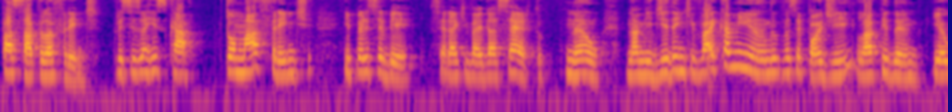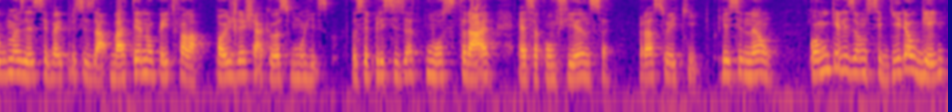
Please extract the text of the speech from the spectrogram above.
passar pela frente. Precisa arriscar, tomar a frente e perceber, será que vai dar certo? Não. Na medida em que vai caminhando, você pode ir lapidando. E algumas vezes você vai precisar bater no peito e falar: pode deixar que eu assumo o risco. Você precisa mostrar essa confiança para a sua equipe. Porque senão, como que eles vão seguir alguém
